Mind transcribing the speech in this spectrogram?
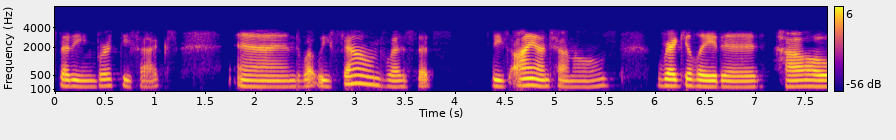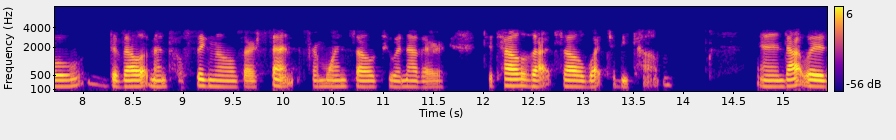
studying birth defects. And what we found was that these ion channels regulated how developmental signals are sent from one cell to another to tell that cell what to become. And that was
